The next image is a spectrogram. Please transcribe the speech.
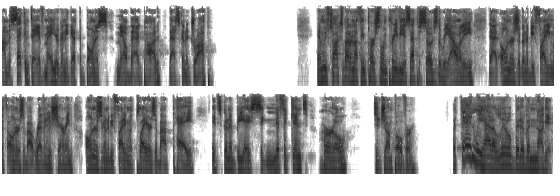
On the second day of May, you're going to get the bonus mailbag pod. That's going to drop. And we've talked about a nothing personal in previous episodes, the reality that owners are going to be fighting with owners about revenue sharing. Owners are going to be fighting with players about pay. It's going to be a significant hurdle to jump over. But then we had a little bit of a nugget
